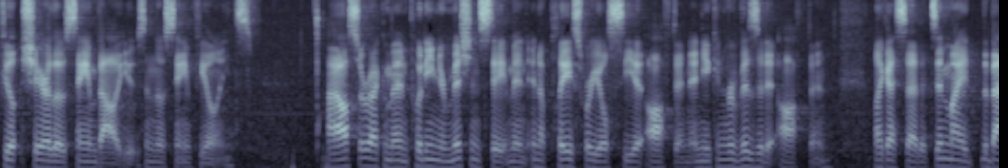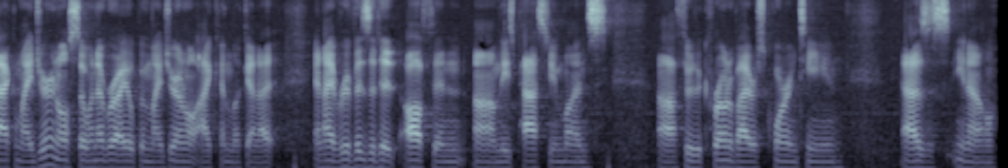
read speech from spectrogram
feel, share those same values and those same feelings. I also recommend putting your mission statement in a place where you'll see it often and you can revisit it often. Like I said, it's in my the back of my journal, so whenever I open my journal, I can look at it. And I've revisited it often um, these past few months uh, through the coronavirus quarantine. As you know,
